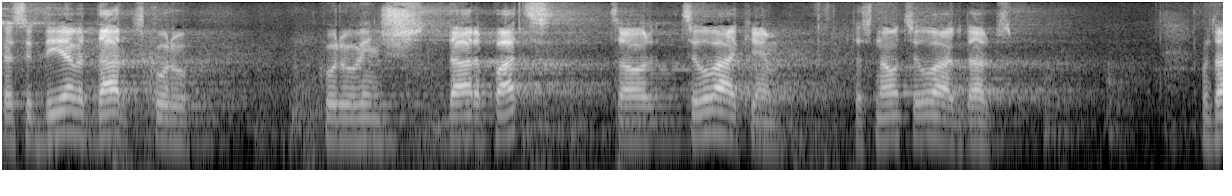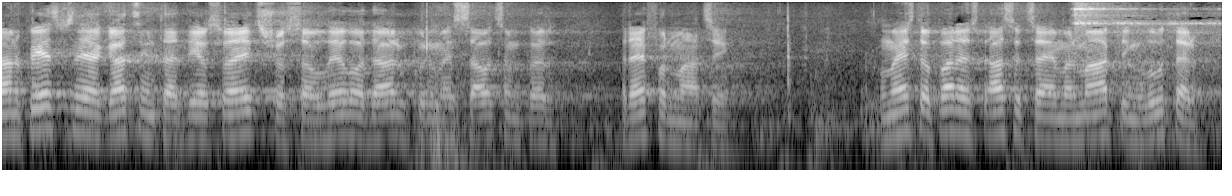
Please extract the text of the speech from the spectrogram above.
Tas ir Dieva darbs, kuru, kuru Viņš dara pats caur cilvēkiem. Tas nav cilvēku darbs. Un tā nu 15. gadsimtā Dievs veica šo savu lielo darbu, kuru mēs saucam par reformāciju. Un mēs to parasti asociējam ar Mārtiņu Lutheru.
